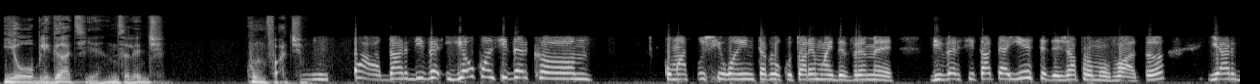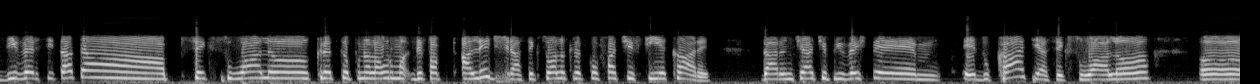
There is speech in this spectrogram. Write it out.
E o obligație, înțelegi? Cum faci? Da, dar diver- eu consider că, cum a spus și o interlocutoare mai devreme, diversitatea este deja promovată, iar diversitatea sexuală, cred că până la urmă, de fapt, alegerea sexuală cred că o face fiecare. Dar în ceea ce privește educația sexuală, uh,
